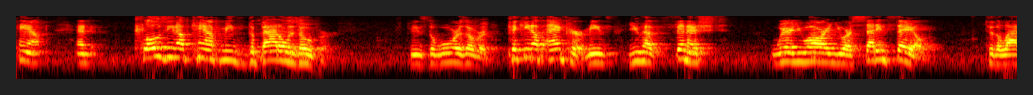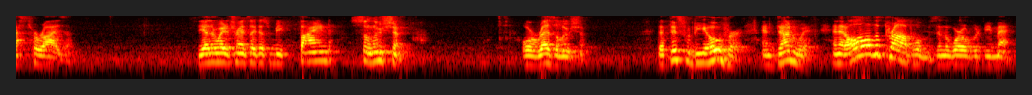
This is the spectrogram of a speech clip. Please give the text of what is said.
camp, and closing up camp means the battle is over. means the war is over. Picking up anchor means you have finished where you are and you are setting sail to the last horizon. The other way to translate this would be find solution or resolution. That this would be over and done with, and that all the problems in the world would be met.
